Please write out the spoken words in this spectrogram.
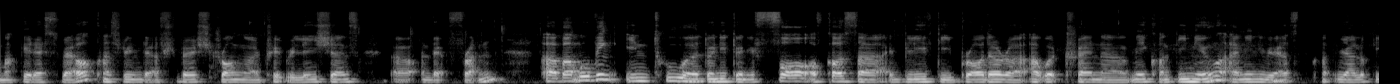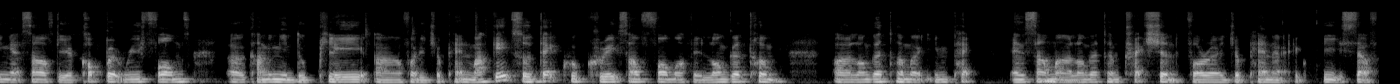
market as well, considering there are very strong trade relations on that front. Uh, but moving into uh, 2024, of course, uh, I believe the broader upward trend may continue. I mean, we are we are looking at some of the corporate reforms coming into play for the Japan market. So that could create some form of a longer term, longer term uh, impact and some uh, longer term traction for uh, Japan equity itself.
